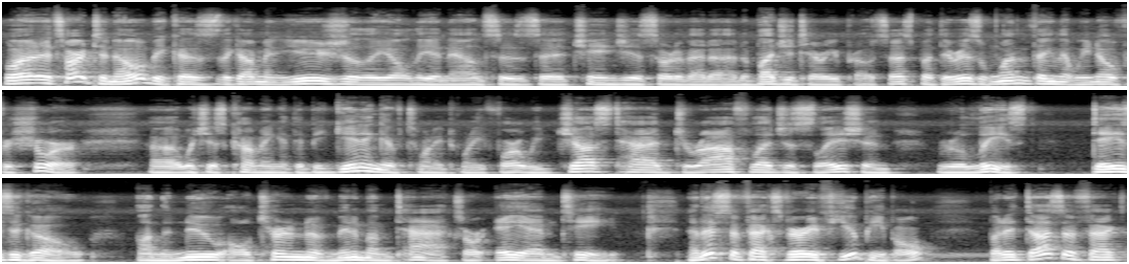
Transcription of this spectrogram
Well, it's hard to know because the government usually only announces uh, changes sort of at a, at a, budgetary process. But there is one thing that we know for sure, uh, which is coming at the beginning of 2024. We just had draft legislation released days ago on the new alternative minimum tax or AMT. Now, this affects very few people, but it does affect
